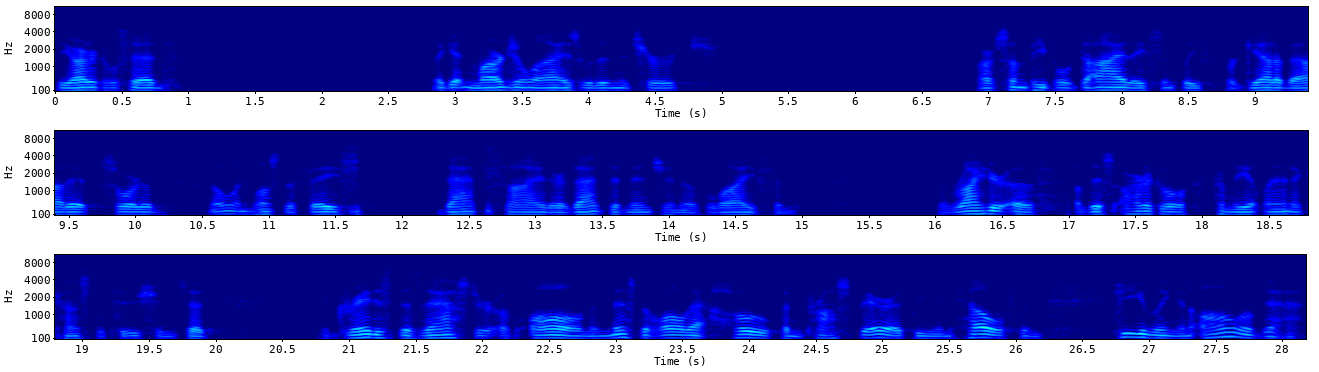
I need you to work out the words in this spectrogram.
the article said, they get marginalized within the church. Or if some people die, they simply forget about it, sort of. No one wants to face that side or that dimension of life. And the writer of, of this article from the Atlanta Constitution said, the greatest disaster of all, in the midst of all that hope and prosperity and health and healing and all of that,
